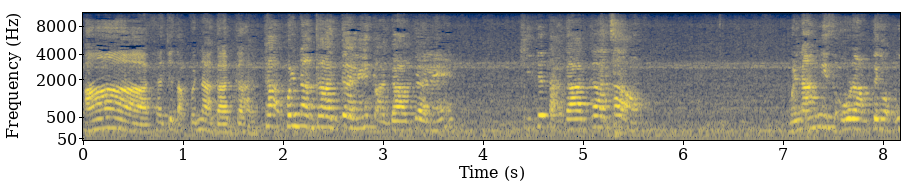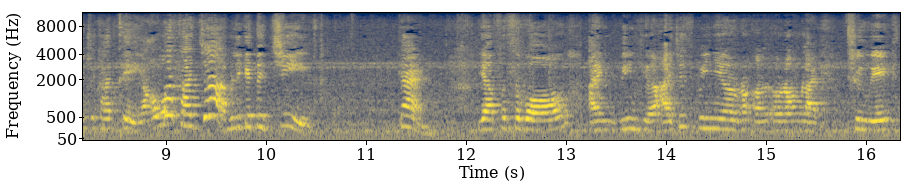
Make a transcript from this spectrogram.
Ah, saja tak pernah gagal. Tak pernah gagal eh, tak gagal eh. Kita tak gagal tau menangis orang tengok pucuk katil. Ya Allah saja beli kereta jeep. Kan? Yeah, first of all, I've been here. I just been here around, around like three weeks,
